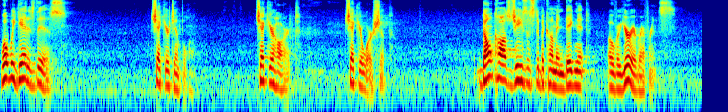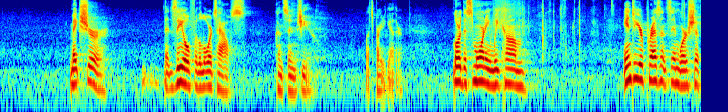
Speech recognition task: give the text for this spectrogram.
what we get is this check your temple, check your heart, check your worship. Don't cause Jesus to become indignant over your irreverence. Make sure that zeal for the Lord's house consumes you. Let's pray together. Lord, this morning we come into your presence in worship.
